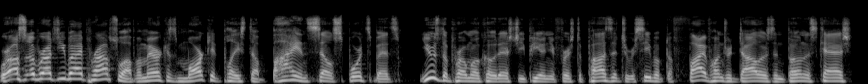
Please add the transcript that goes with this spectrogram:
We're also brought to you by PropSwap, America's marketplace to buy and sell sports bets. Use the promo code SGP on your first deposit to receive up to $500 in bonus cash.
